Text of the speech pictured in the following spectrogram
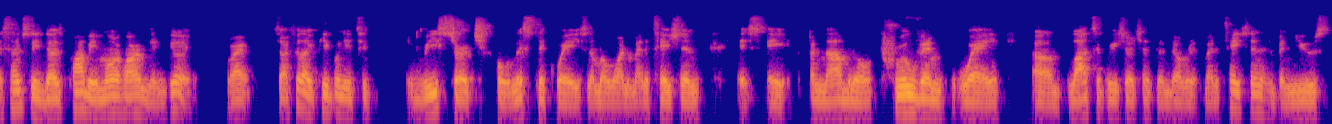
essentially does probably more harm than good, right? So I feel like people need to research holistic ways. Number one, meditation is a phenomenal, proven way. Um, lots of research has been done with meditation, has been used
